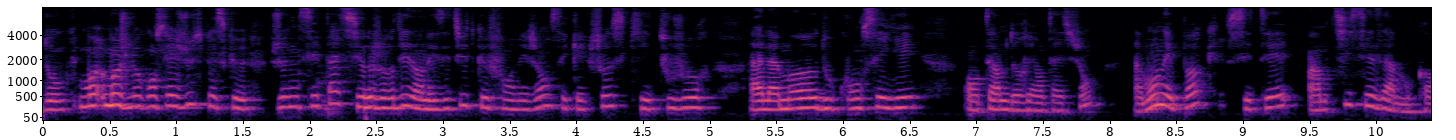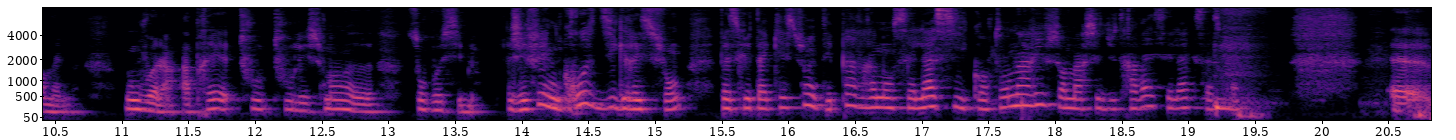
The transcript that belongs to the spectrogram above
Donc moi, moi, je le conseille juste parce que je ne sais pas si aujourd'hui, dans les études que font les gens, c'est quelque chose qui est toujours à la mode ou conseillé en termes d'orientation. À mon époque, c'était un petit sésame quand même. Donc voilà, après, tous les chemins euh, sont possibles. J'ai fait une grosse digression parce que ta question n'était pas vraiment celle-là. Si, quand on arrive sur le marché du travail, c'est là que ça se passe. Euh,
